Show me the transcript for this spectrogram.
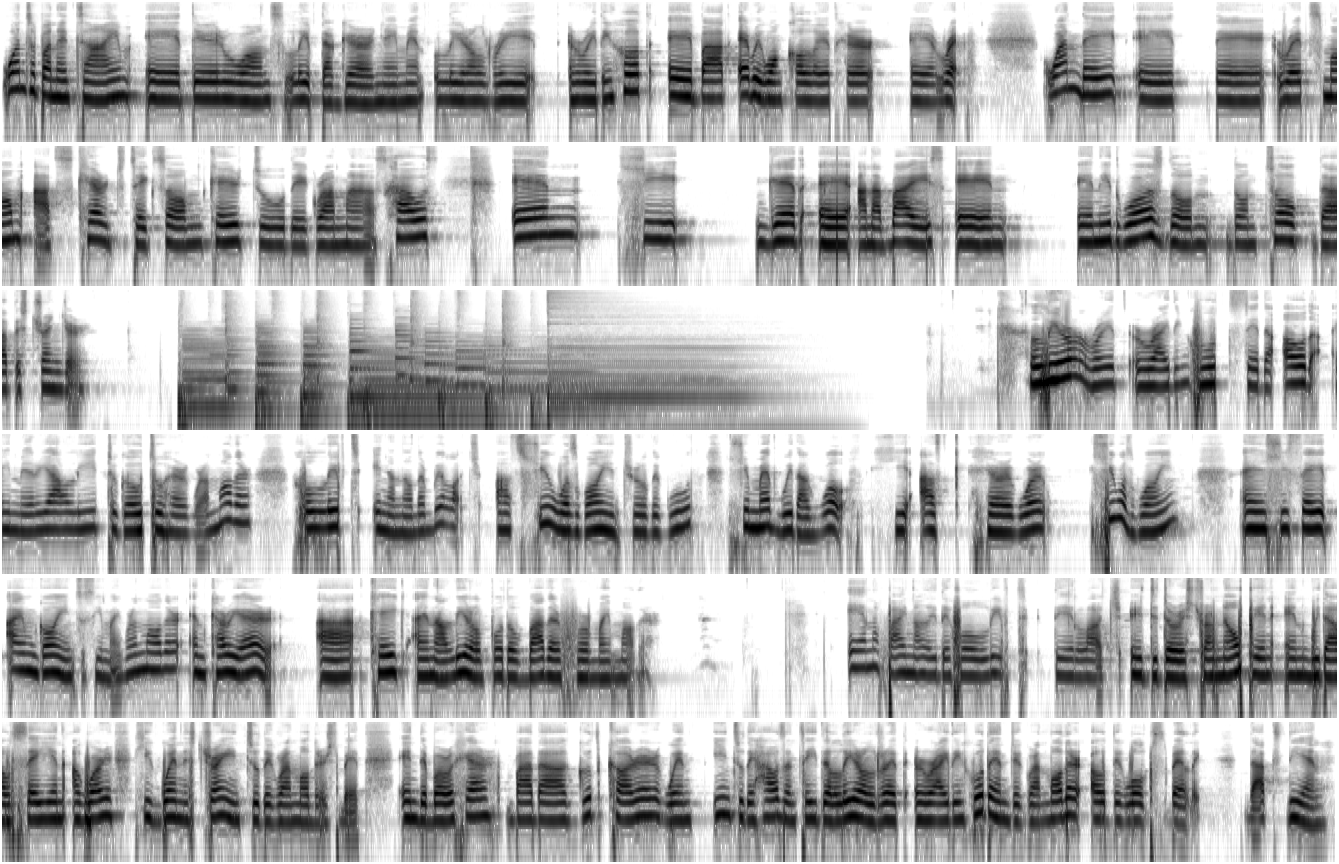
Once upon a time, there once lived a girl named Little Red Riding Hood, eh, but everyone called her eh, Red. One day, eh, the Red's mom asked her to take some care to the grandma's house, and she get an advice, and and it was don't don't talk that stranger. Little Red Riding Hood set out immediately to go to her grandmother, who lived in another village. As she was going through the wood, she met with a wolf. He asked her where she was going, and she said, I'm going to see my grandmother and carry her a cake and a little pot of butter for my mother. And finally, the wolf left the lodge, the door swung open, and without saying a word, he went straight to the grandmother's bed and devoured her. But a good cutter went into the house and take the little Red Riding Hood and the grandmother out the wolf's belly. That's the end.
